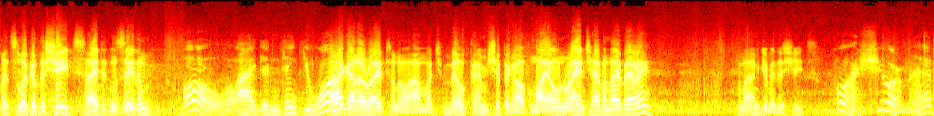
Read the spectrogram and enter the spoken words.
Let's look at the sheets. I didn't see them. Oh, well, I didn't think you wanted. I got a right to know how much milk I'm shipping off my own ranch, haven't I, Barry? Come on, give me the sheets. Oh, sure, Matt.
